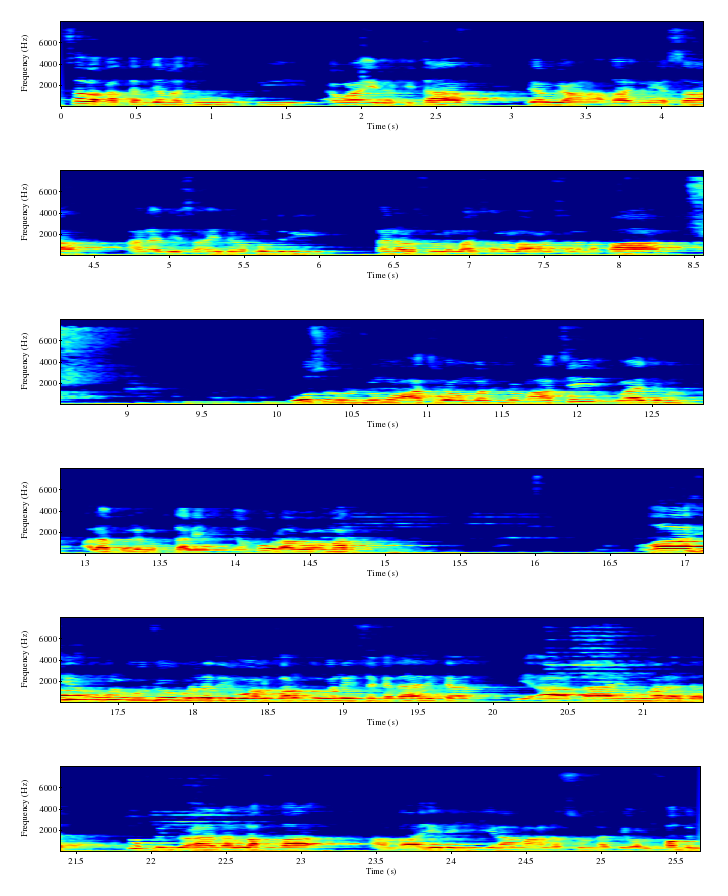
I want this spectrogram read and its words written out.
سبقت ترجمته في أwائل الkتاab yrوي عن cطاء بن يسار عن أbي سعيد الخdري ana rasuula اllahi salى اllahu alay slam qaal guslu ljumucati ywma aljumcati waajibun cala kuli mukhtalif yaqulu abu cumar ظaahiruhu اlwujuب aladi huwa alfardu walaysa kadalika liaahaarin waradat tukriju hada اlafظa can ظaahirihi ilى macna الsunati wاlfadl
